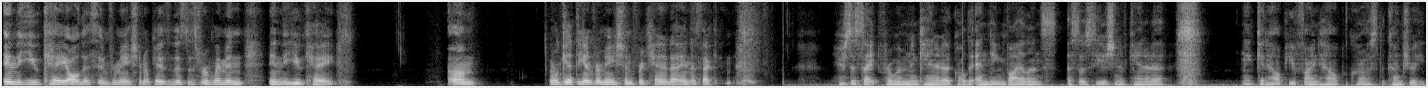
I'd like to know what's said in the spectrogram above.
in the UK. All this information, okay. So this is for women in the UK. Um, we'll get the information for Canada in a second. Here's a site for women in Canada called the Ending Violence Association of Canada. It can help you find help across the country.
